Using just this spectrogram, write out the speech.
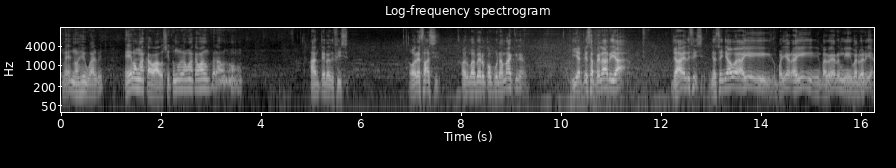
No es igual, ¿viste? Es un acabado. Si tú no le das un acabado a un pelado, no. Antes era difícil. Ahora es fácil. Ahora un barbero compra una máquina y ya empieza a pelar y ya ya es difícil. Yo enseñaba ahí, compañera, ahí, barbero, en mi barbería.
